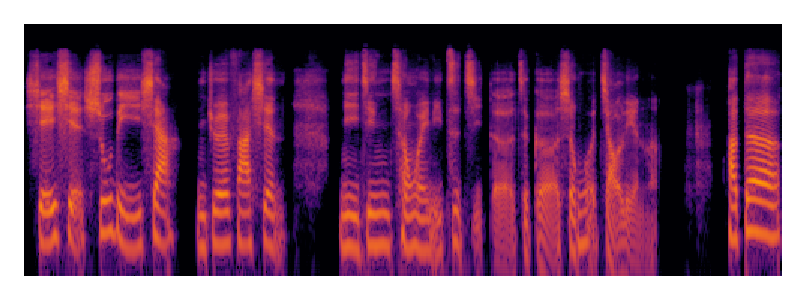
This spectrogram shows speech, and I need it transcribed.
写一写，梳理一下，你就会发现你已经成为你自己的这个生活教练了。好的，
